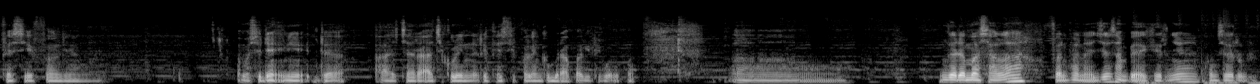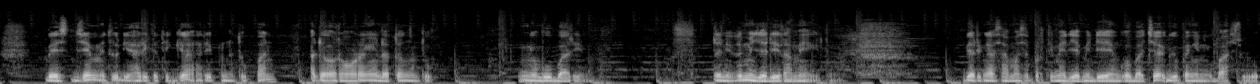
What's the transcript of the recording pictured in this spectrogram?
festival yang maksudnya ini udah acara Aceh Culinary Festival yang keberapa gitu gue lupa. Uh, nggak ada masalah fan-fan aja sampai akhirnya konser best jam itu di hari ketiga hari penutupan ada orang-orang yang datang untuk ngebubarin. Dan itu menjadi rame gitu. Biar nggak sama seperti media-media yang gue baca gue pengen ngebahas dulu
